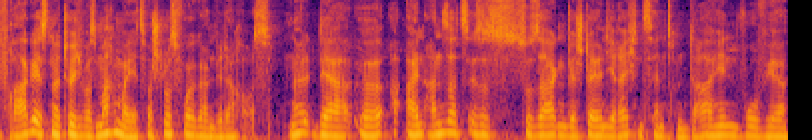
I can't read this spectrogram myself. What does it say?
Frage ist natürlich, was machen wir jetzt? Was schlussfolgern wir daraus? Ne, der, äh, ein Ansatz ist es zu sagen, wir stellen die Rechenzentren dahin, wo wir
